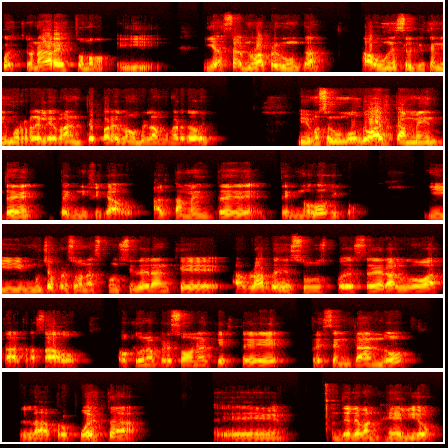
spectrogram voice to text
cuestionar esto, ¿no? Y, y hacernos la pregunta, ¿aún es el cristianismo relevante para el hombre y la mujer de hoy? Vivimos en un mundo altamente tecnificado, altamente tecnológico. Y muchas personas consideran que hablar de Jesús puede ser algo hasta atrasado o que una persona que esté presentando la propuesta eh, del Evangelio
